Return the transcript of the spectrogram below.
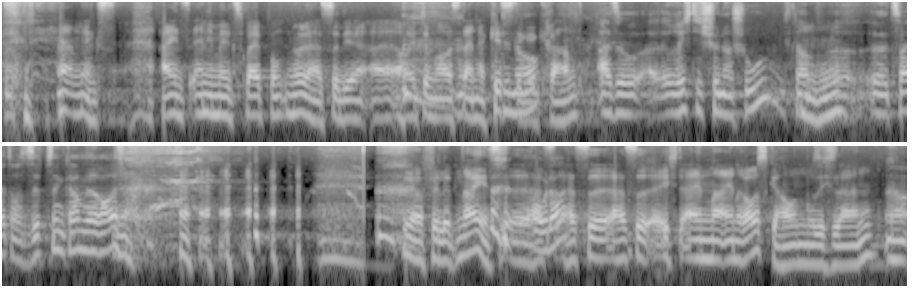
Air Max 1 Animal 2.0 hast du dir äh, heute mal aus deiner Kiste Genau. gekramt. Also äh, richtig schöner Schuh. Ich glaube, äh, äh, 2017 kam der raus. Ja, Philipp, nice. Äh, hast, Oder? Hast, du, hast du echt einmal einen rausgehauen, muss ich sagen. Ja.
